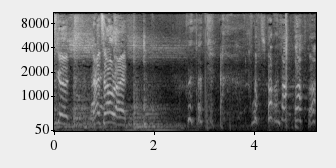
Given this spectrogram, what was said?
That's good. That's all right. Fine.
